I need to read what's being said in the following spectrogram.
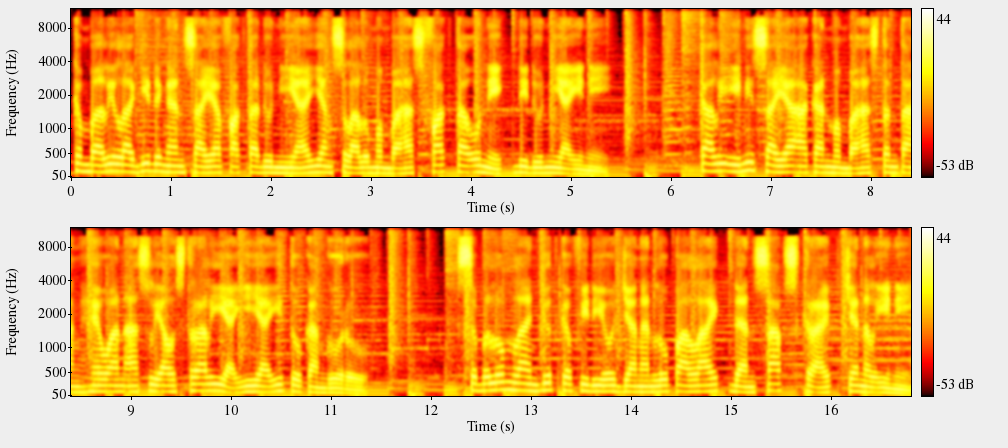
Kembali lagi dengan saya Fakta Dunia yang selalu membahas fakta unik di dunia ini. Kali ini saya akan membahas tentang hewan asli Australia yaitu kanguru. Sebelum lanjut ke video jangan lupa like dan subscribe channel ini.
